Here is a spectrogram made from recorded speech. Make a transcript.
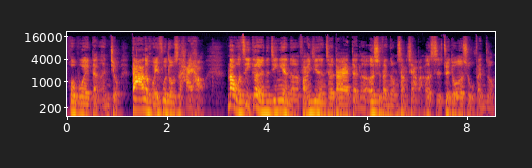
会不会等很久？大家的回复都是还好。那我自己个人的经验呢，防疫计程车大概等了二十分钟上下吧，二十最多二十五分钟，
